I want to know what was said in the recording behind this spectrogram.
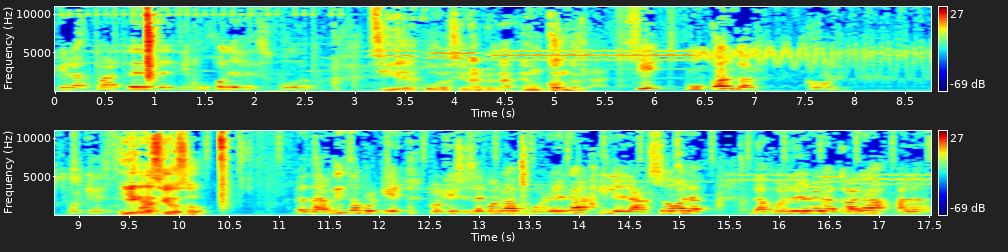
que la parte del dibujo del escudo. Sí, del escudo nacional, ¿verdad? Es un cóndor. Sí, un cóndor. Como, porque es Y es gracioso. me da risa porque porque se sacó la polera y le lanzó la, la polera a la cara a la,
